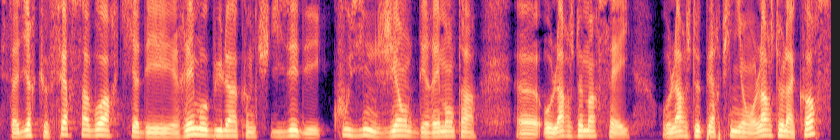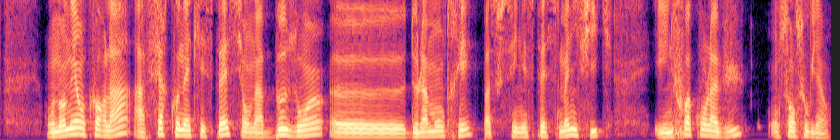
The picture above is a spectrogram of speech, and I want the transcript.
C'est-à-dire que faire savoir qu'il y a des Rémobula, comme tu disais, des cousines géantes des Rémanta, euh, au large de Marseille, au large de Perpignan, au large de la Corse, on en est encore là à faire connaître l'espèce et on a besoin euh, de la montrer, parce que c'est une espèce magnifique, et une fois qu'on l'a vue, on s'en souvient.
